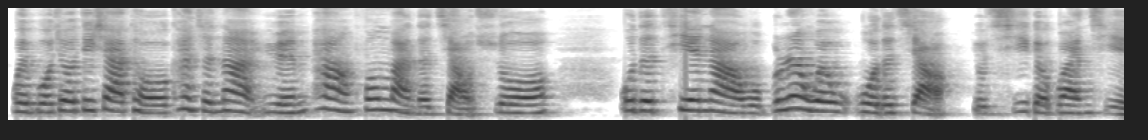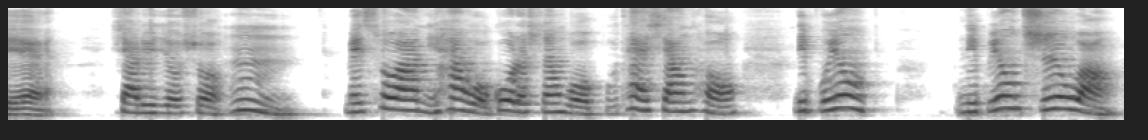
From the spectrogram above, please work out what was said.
韦伯就低下头看着那圆胖丰满的脚，说：“我的天哪！我不认为我的脚有七个关节。”夏绿就说：“嗯，没错啊，你和我过的生活不太相同。你不用，你不用织网，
